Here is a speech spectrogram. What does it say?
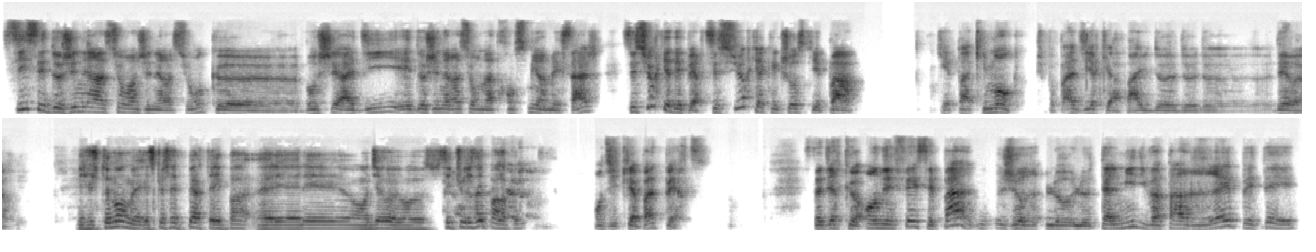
Si c'est de génération en génération que Moshe a dit et de génération on a transmis un message, c'est sûr qu'il y a des pertes, c'est sûr qu'il y a quelque chose qui est pas, qui est pas, qui manque. Tu peux pas dire qu'il n'y a pas eu de, d'erreur. mais justement, mais est-ce que cette perte, elle est pas, elle, est, on dirait, euh, sécurisée par la On dit qu'il n'y a pas de perte. C'est-à-dire qu'en effet, c'est pas le, le Talmud, il va pas répéter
